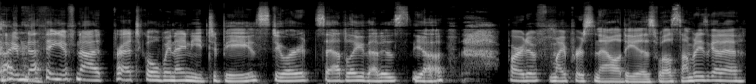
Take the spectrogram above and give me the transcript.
I'm nothing if not practical when I need to be, Stuart. Sadly, that is yeah, part of my personality as well. Somebody's gotta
